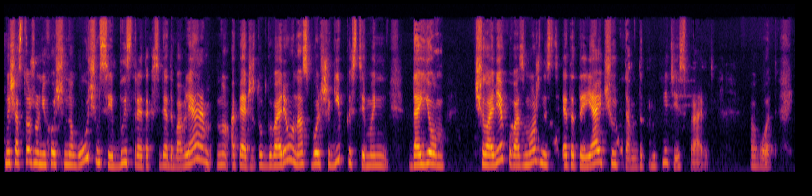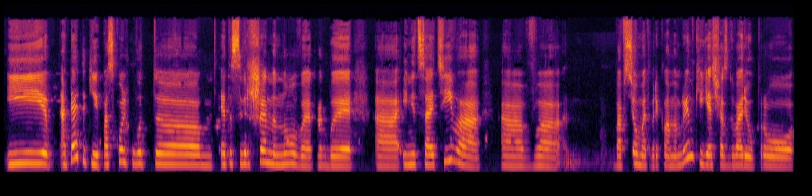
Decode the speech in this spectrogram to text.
мы сейчас тоже у них очень много учимся и быстро это к себе добавляем. Но, опять же, тут говорю, у нас больше гибкости, мы даем человеку возможность этот AI чуть там докрутить и исправить. Вот. И опять-таки, поскольку вот э, это совершенно новая как бы э, инициатива э, в во всем этом рекламном рынке. Я сейчас говорю про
